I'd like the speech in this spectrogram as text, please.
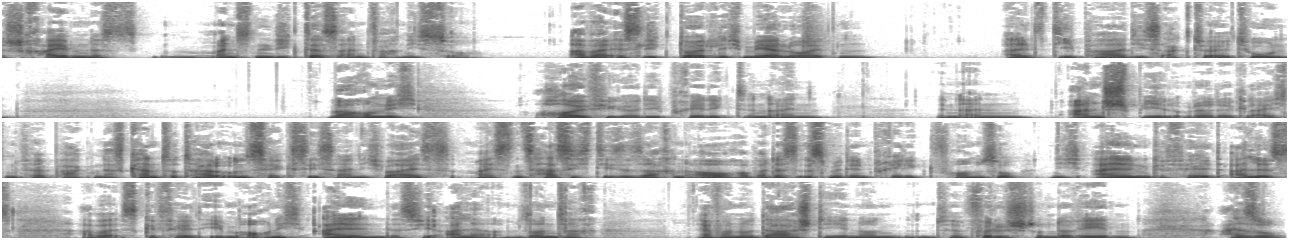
schreiben, das, manchen liegt das einfach nicht so. Aber es liegt deutlich mehr Leuten als die paar, die es aktuell tun. Warum nicht häufiger die Predigt in ein, in ein Anspiel oder dergleichen verpacken. Das kann total unsexy sein, ich weiß. Meistens hasse ich diese Sachen auch, aber das ist mit den Predigtformen so. Nicht allen gefällt alles, aber es gefällt eben auch nicht allen, dass wir alle am Sonntag einfach nur dastehen und eine Viertelstunde reden. Also,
